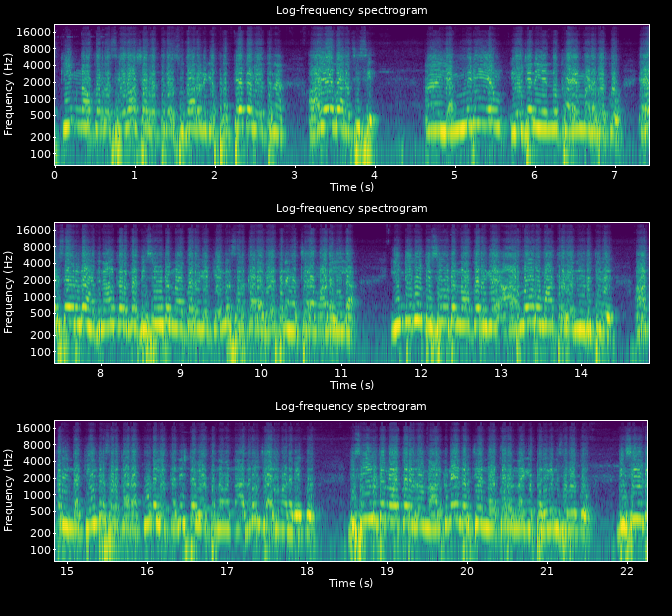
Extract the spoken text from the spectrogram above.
ಸ್ಕೀಮ್ ನೌಕರರ ಸೇವಾ ಷರತ್ತುಗಳ ಸುಧಾರಣೆಗೆ ಪ್ರತ್ಯೇಕ ವೇತನ ಆಯೋಗ ರಚಿಸಿ ಎಂಡಿಎಂ ಯೋಜನೆಯನ್ನು ಕಾಯಂ ಮಾಡಬೇಕು. ಎರಡ್ ಸಾವಿರದ ಹದಿನಾಲ್ಕರಿಂದ ಬಿಸಿಯೂಟ ನೌಕರರಿಗೆ ಕೇಂದ್ರ ಸರ್ಕಾರ ವೇತನ ಹೆಚ್ಚಳ ಮಾಡಲಿಲ್ಲ ಇಂದಿಗೂ ಬಿಸಿಯೂಟ ನೌಕರರಿಗೆ ಆರ್ನೂರು ಮಾತ್ರವೇ ನೀಡುತ್ತಿದೆ ಆದ್ದರಿಂದ ಕೇಂದ್ರ ಸರ್ಕಾರ ಕೂಡಲೇ ಕನಿಷ್ಠ ವೇತನವನ್ನಾದರೂ ಜಾರಿ ಮಾಡಬೇಕು. ಬಿಸಿಯೂಟ ನೌಕರರನ್ನು ನಾಲ್ಕನೇ ದರ್ಜೆಯ ನೌಕರನ್ನಾಗಿ ಪರಿಗಣಿಸಬೇಕು. ಬಿಸಿಯೂಟ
